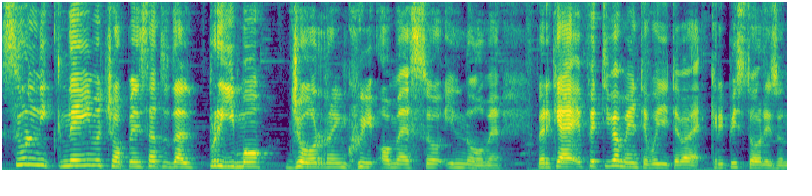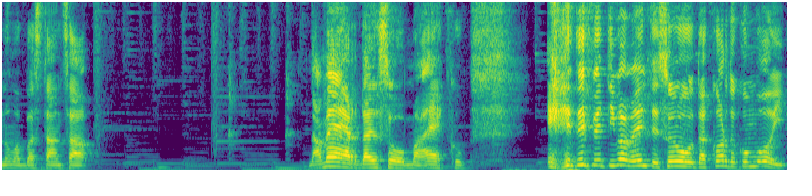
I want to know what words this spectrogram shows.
sul nickname ci ho pensato dal primo giorno in cui ho messo il nome. Perché effettivamente voi dite, vabbè, Creepy Stories è un nome abbastanza... Da merda, insomma, ecco. Ed effettivamente sono d'accordo con voi.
